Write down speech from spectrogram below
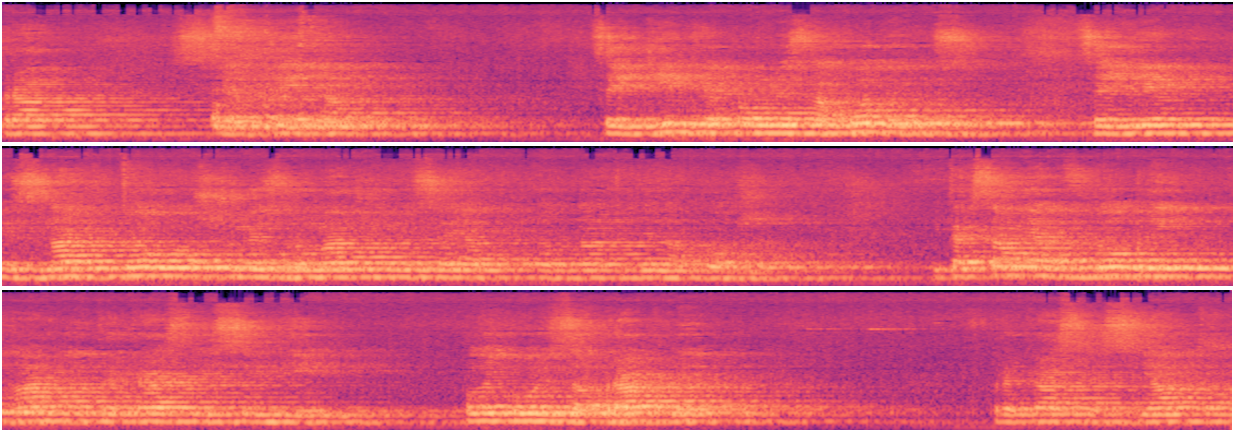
храм, святиня. Цей дім, в якому ми знаходимося, це є знак того, що ми згромаджуємося як одна людина Божа. І так само, як в добрій, гарній, прекрасній сім'ї, коли когось забракне, в прекрасне свято,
